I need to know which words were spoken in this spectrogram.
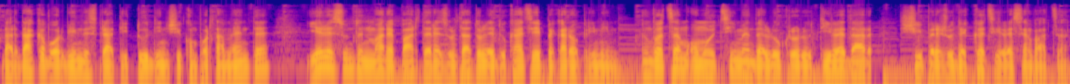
Dar dacă vorbim despre atitudini și comportamente, ele sunt în mare parte rezultatul educației pe care o primim. Învățăm o mulțime de lucruri utile, dar și prejudecățile se învață.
